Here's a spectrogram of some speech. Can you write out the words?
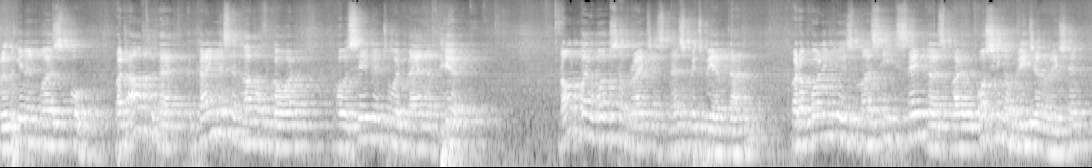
We'll begin in verse 4. But after that, the kindness and love of God, our Savior toward man, appeared. Not by works of righteousness which we have done, but according to his mercy, he saved us by the washing of regeneration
